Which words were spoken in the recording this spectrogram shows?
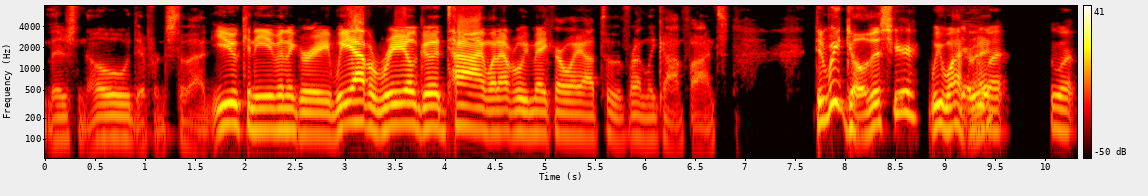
There's no difference to that. You can even agree. We have a real good time whenever we make our way out to the friendly confines. Did we go this year? We went, yeah, right? we went. We went.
